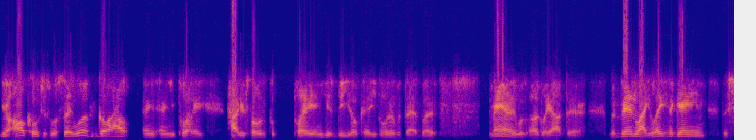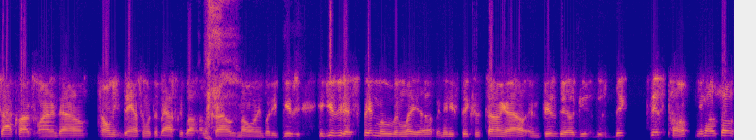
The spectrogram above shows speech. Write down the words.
you know all coaches will say, well, if you go out and, and you play how you're supposed to play and you get beat, okay, you can live with that. But man, it was ugly out there. But then, like late in the game, the shot clock's winding down. Tony's dancing with the basketball. The crowd's moaning, but he gives you he gives you that spin move and layup, and then he sticks his tongue out, and Fizdale gives this big fist pump. You know, so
